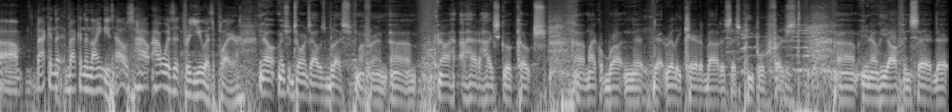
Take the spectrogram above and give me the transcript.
Um, back in the back in the 90s. How's, how how was it for you as a player? You know, Mr. Torrance, I was blessed, my friend. Um, you know, I, I, had a high school coach, uh, Michael Broughton, that, that really cared about us as people first. Um, you know, he often said that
